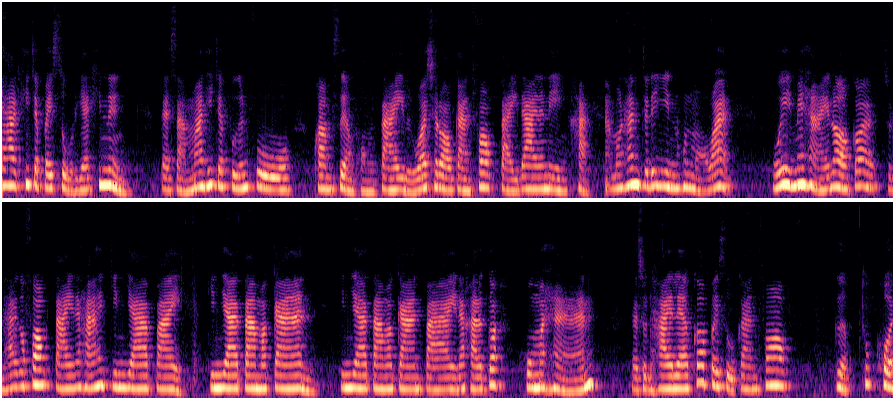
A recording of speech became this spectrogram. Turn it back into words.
ยากที่จะไปสู่ระยะที่ 1 แต่สามารถที่จะฟื้นฟูความเสื่อมของไตหรือว่าชะลอการฟอกไตได้นั่นเองค่ะบางท่านจะได้ยินคุณหมอว่า อุ้ยไม่หายหรอกก็สุดท้ายก็ฟอกไตนะคะ ให้กินยาไป กินยาตามอาการ กินยาตามอาการไปนะคะ แล้วก็คุมอาหาร แต่สุดท้ายแล้วก็ไปสู่การฟอกเกือบทุกคน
